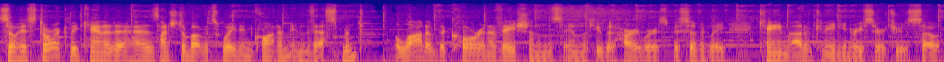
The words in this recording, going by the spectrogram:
So historically, Canada has punched above its weight in quantum investment. A lot of the core innovations in the qubit hardware specifically came out of Canadian researchers. So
